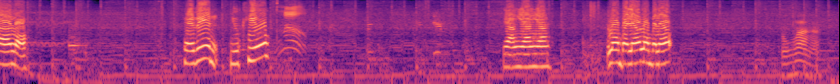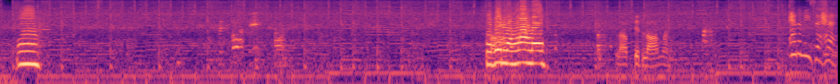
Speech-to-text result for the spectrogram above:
ตายแล้วเหรอเควิน you kill ยังยังยังลงไปแล้วลงไปแล้ว ตรงล่างอะอืมเควินลงล่างเลย เราปิดล้อมมัน Enemies ahead!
